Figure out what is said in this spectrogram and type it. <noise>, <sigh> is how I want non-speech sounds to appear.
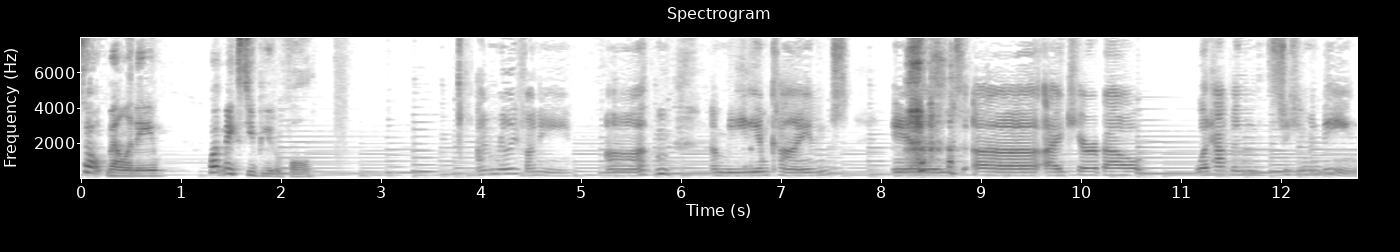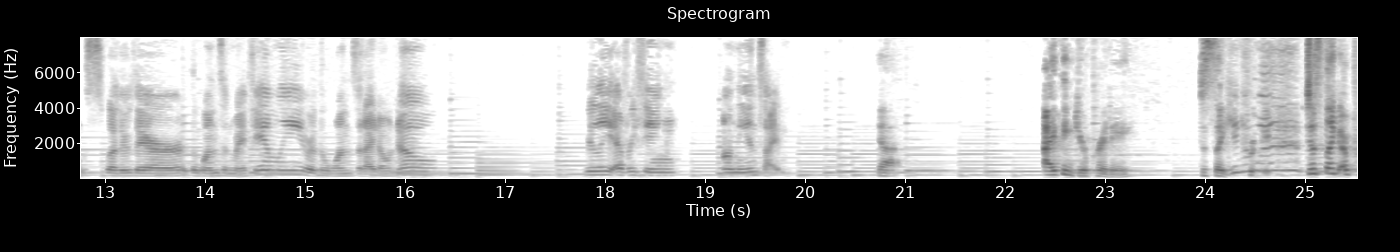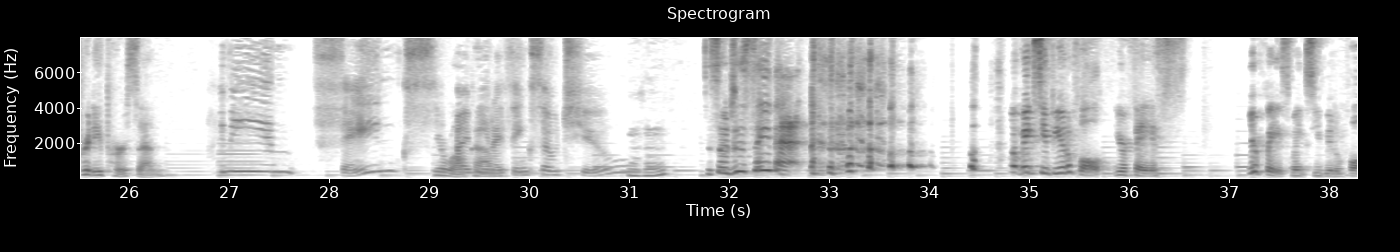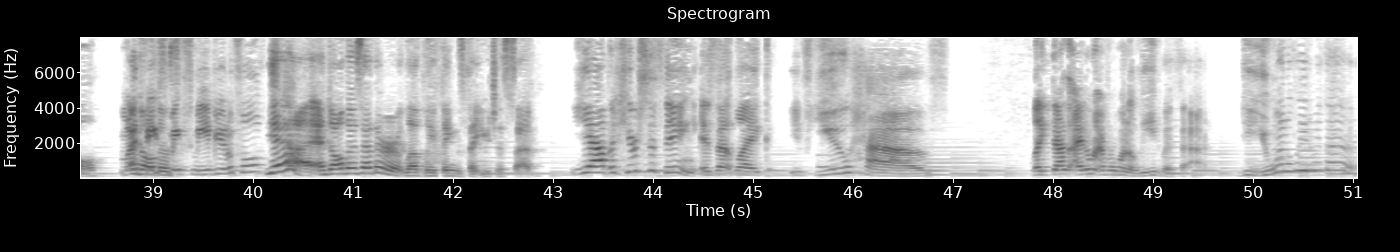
So, Melanie, what makes you beautiful? I'm really funny. Um, <laughs> a medium kind, and <laughs> uh, I care about what happens to human beings, whether they're the ones in my family or the ones that I don't know. Really, everything on the inside. Yeah. I think you're pretty. Just like You know just like a pretty person. I mean, thanks. You're welcome. I mean. I think so too. hmm So just say that. <laughs> what makes you beautiful? Your face. Your face makes you beautiful. My And face those- makes me beautiful. Yeah, and all those other lovely things that you just said. Yeah, but here's the thing is that like if you have like that I don't ever want to lead with that. Do you want to lead with that?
